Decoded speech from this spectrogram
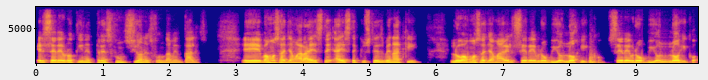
el cerebro tiene tres funciones fundamentales. Eh, vamos a llamar a este, a este que ustedes ven aquí, lo vamos a llamar el cerebro biológico, cerebro biológico.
